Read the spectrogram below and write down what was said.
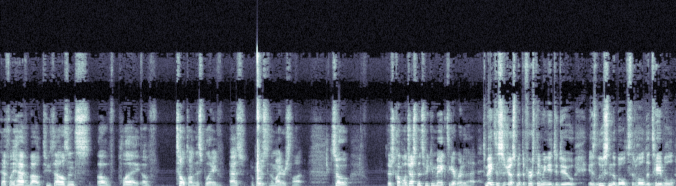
definitely have about two thousandths of play of tilt on this blade as opposed to the miter slot. So there's a couple adjustments we can make to get rid of that. To make this adjustment, the first thing we need to do is loosen the bolts that hold the table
